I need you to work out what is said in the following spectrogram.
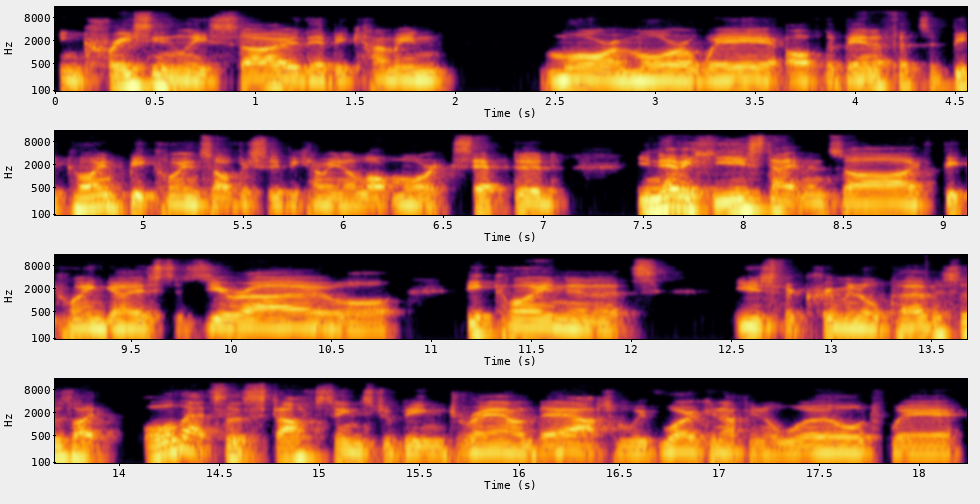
increasingly so, they're becoming more and more aware of the benefits of Bitcoin. Bitcoin's obviously becoming a lot more accepted. You never hear statements, oh, if Bitcoin goes to zero or Bitcoin and it's used for criminal purposes. Like all that sort of stuff seems to have been drowned out. And we've woken up in a world where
